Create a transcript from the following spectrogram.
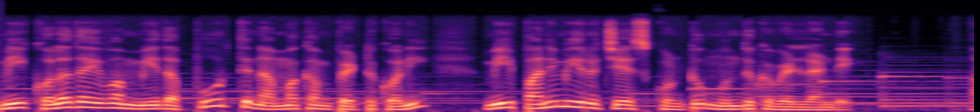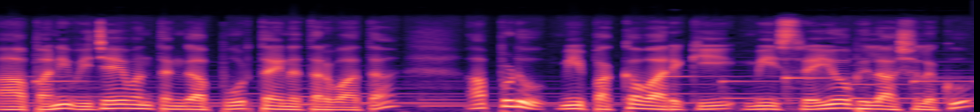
మీ కులదైవం మీద పూర్తి నమ్మకం పెట్టుకొని మీ పని మీరు చేసుకుంటూ ముందుకు వెళ్ళండి. ఆ పని విజయవంతంగా పూర్తయిన తర్వాత అప్పుడు మీ పక్కవారికి మీ శ్రేయోభిలాషులకు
